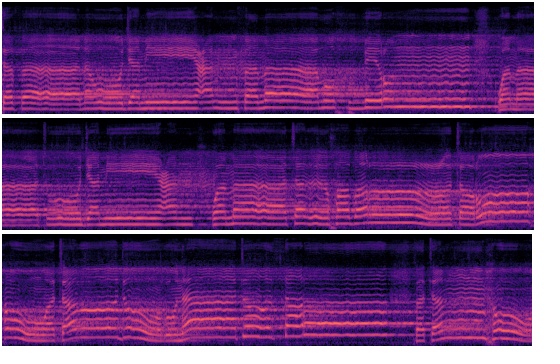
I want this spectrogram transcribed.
تفانوا جميعا فما مخبر وماتوا جميعا ومات الخبر تروح وتغدو بنات الثرى فتمحو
